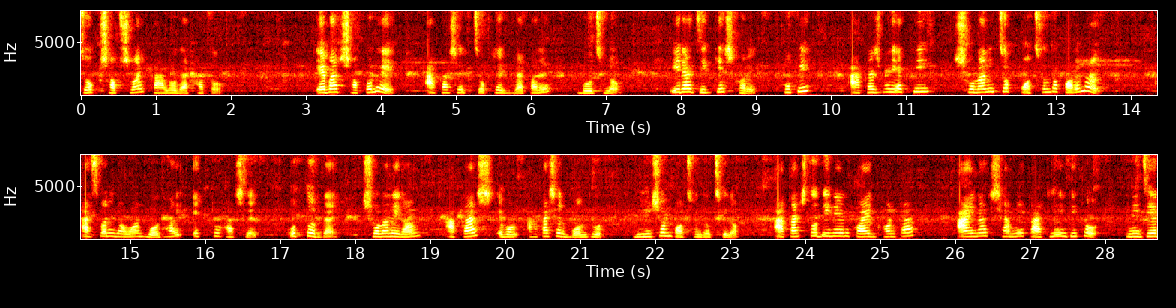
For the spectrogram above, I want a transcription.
চোখ সবসময় কালো দেখাতো। এবার সকলে আকাশের চোখের ব্যাপারে বুঝলো। এরা জিজ্ঞেস করে পুপি আকাশ ভাইয়া কি সোনালি চোখ পছন্দ করে না? আসমানি নওয়ান বোধহয় একটু হাসলেন। উত্তর দেয়, সোনালি রং, আকাশ এবং আকাশের বন্ধুর ভীষণ পছন্দ ছিল। আকাশ তো দিনের কয়েক ঘণ্টা আয়নার সামনে কাটিয়েই দিত নিজের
